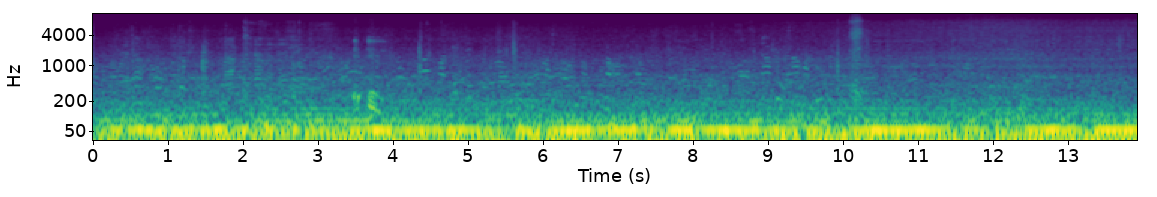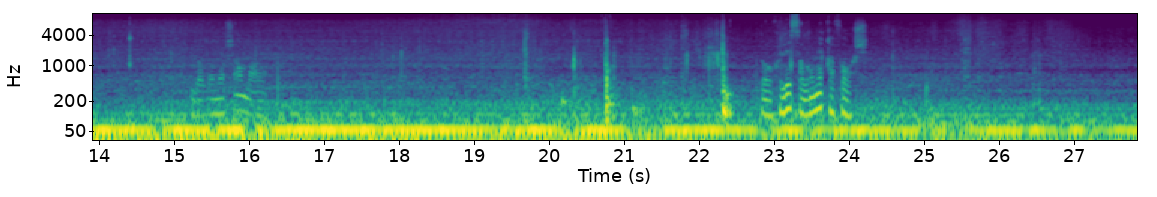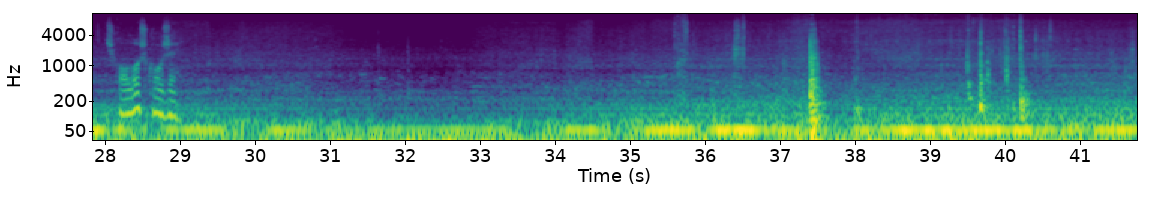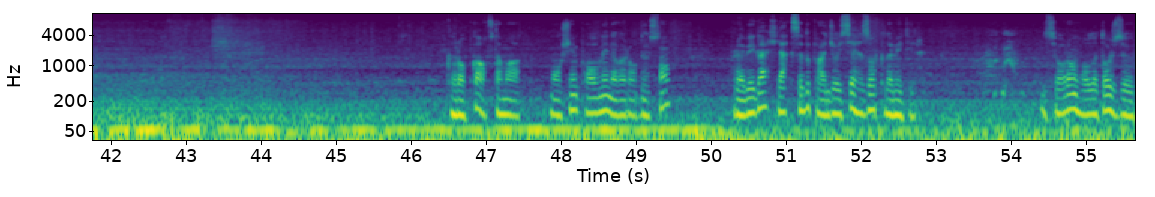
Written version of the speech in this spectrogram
Дохили салони қафош чихолош коже коробка автомат мошин полни наворот дӯстон пробегаш 153000 км бисёрам ҳолатош зӯр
